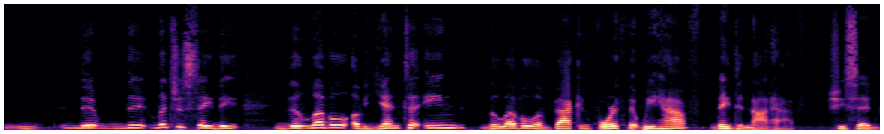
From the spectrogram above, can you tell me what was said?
the the let's just say the the level of yentaing, the level of back and forth that we have, they did not have. She said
